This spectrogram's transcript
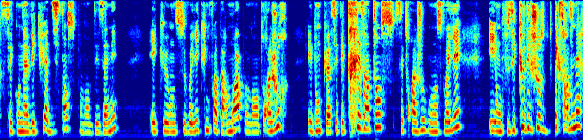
c'est qu'on a vécu à distance pendant des années et qu'on ne se voyait qu'une fois par mois pendant trois jours. Et donc, euh, c'était très intense ces trois jours où on se voyait et on faisait que des choses extraordinaires.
